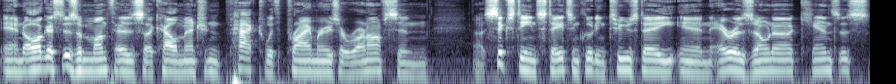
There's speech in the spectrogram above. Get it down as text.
And August is a month, as uh, Kyle mentioned, packed with primaries or runoffs in uh, 16 states, including Tuesday in Arizona, Kansas,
